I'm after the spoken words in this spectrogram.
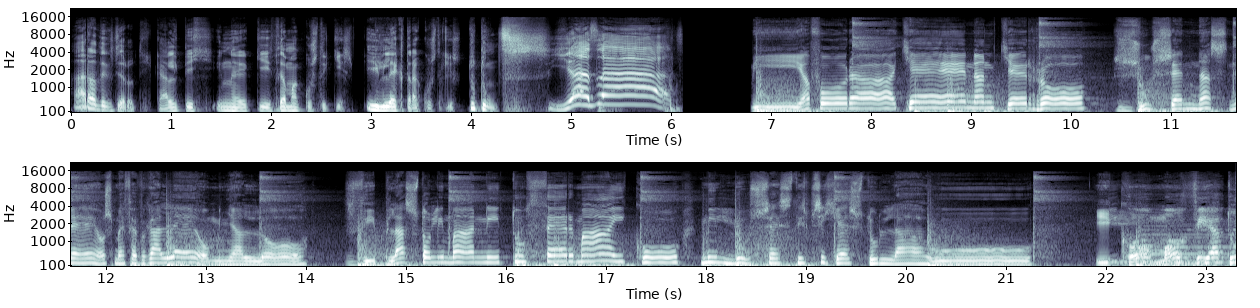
Άρα δεν ξέρω τι. Καλή τύχη. Είναι εκεί θέμα ακουστικής. Ηλέκτρα ακουστικής. Τουτουμ. Γεια σας! Μία φορά και έναν καιρό Ζούσε ένας νέος με φευγαλαίο μυαλό. Δίπλα στο λιμάνι του Θερμαϊκού Μιλούσε στις ψυχές του λαού. Η κομμόδια του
